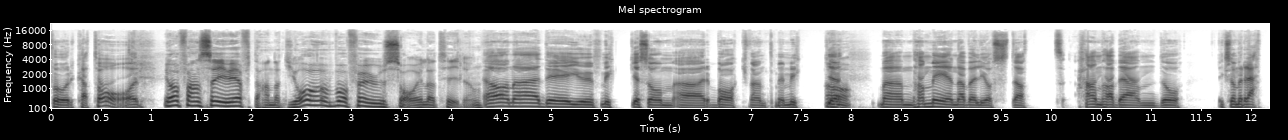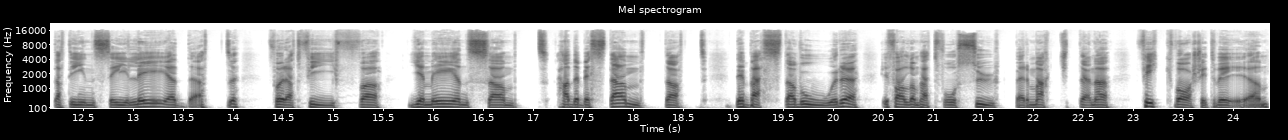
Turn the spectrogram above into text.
för Qatar. Ja, för han säger ju i efterhand att jag var för USA hela tiden. Ja, nej, det är ju mycket som är bakvänt med mycket. Ja. Men han menar väl just att han hade ändå liksom rättat in sig i ledet för att Fifa gemensamt hade bestämt att det bästa vore ifall de här två supermakterna fick varsitt VM.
